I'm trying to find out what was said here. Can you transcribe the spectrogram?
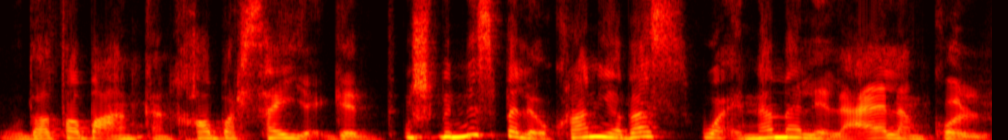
وده طبعا كان خبر سيء جدا. مش بالنسبة لأوكرانيا بس وإنما للعالم كله.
